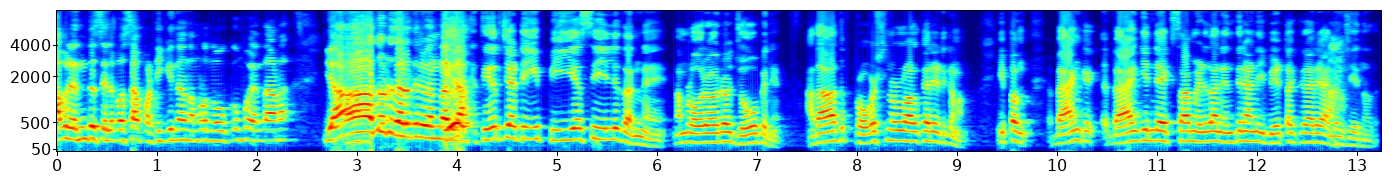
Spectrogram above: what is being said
അവരെന്ത് സിലബസാ പഠിക്കുന്നത് നമ്മൾ നോക്കുമ്പോൾ എന്താണ് യാതൊരു തരത്തിലും എന്താ തീർ- തീർച്ചയായിട്ടും ഈ പി എസ് സിയിൽ തന്നെ നമ്മൾ ഓരോരോ ജോബിന് അതാത് ഉള്ള ആൾക്കാരെ എടുക്കണം. ഇപ്പം ബാങ്ക് ബാങ്കിന്റെ എക്സാം എഴുതാൻ എന്തിനാണ് ഈ ബിടെക്കുകാരെ അലോ ചെയ്യുന്നത്?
